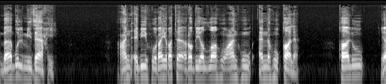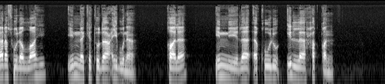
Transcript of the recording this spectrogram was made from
باب المزاح. عن أبي هريرة رضي الله عنه أنه قال قالوا يا رسول الله إنك تداعبنا. قال إني لا أقول إلا حقا.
